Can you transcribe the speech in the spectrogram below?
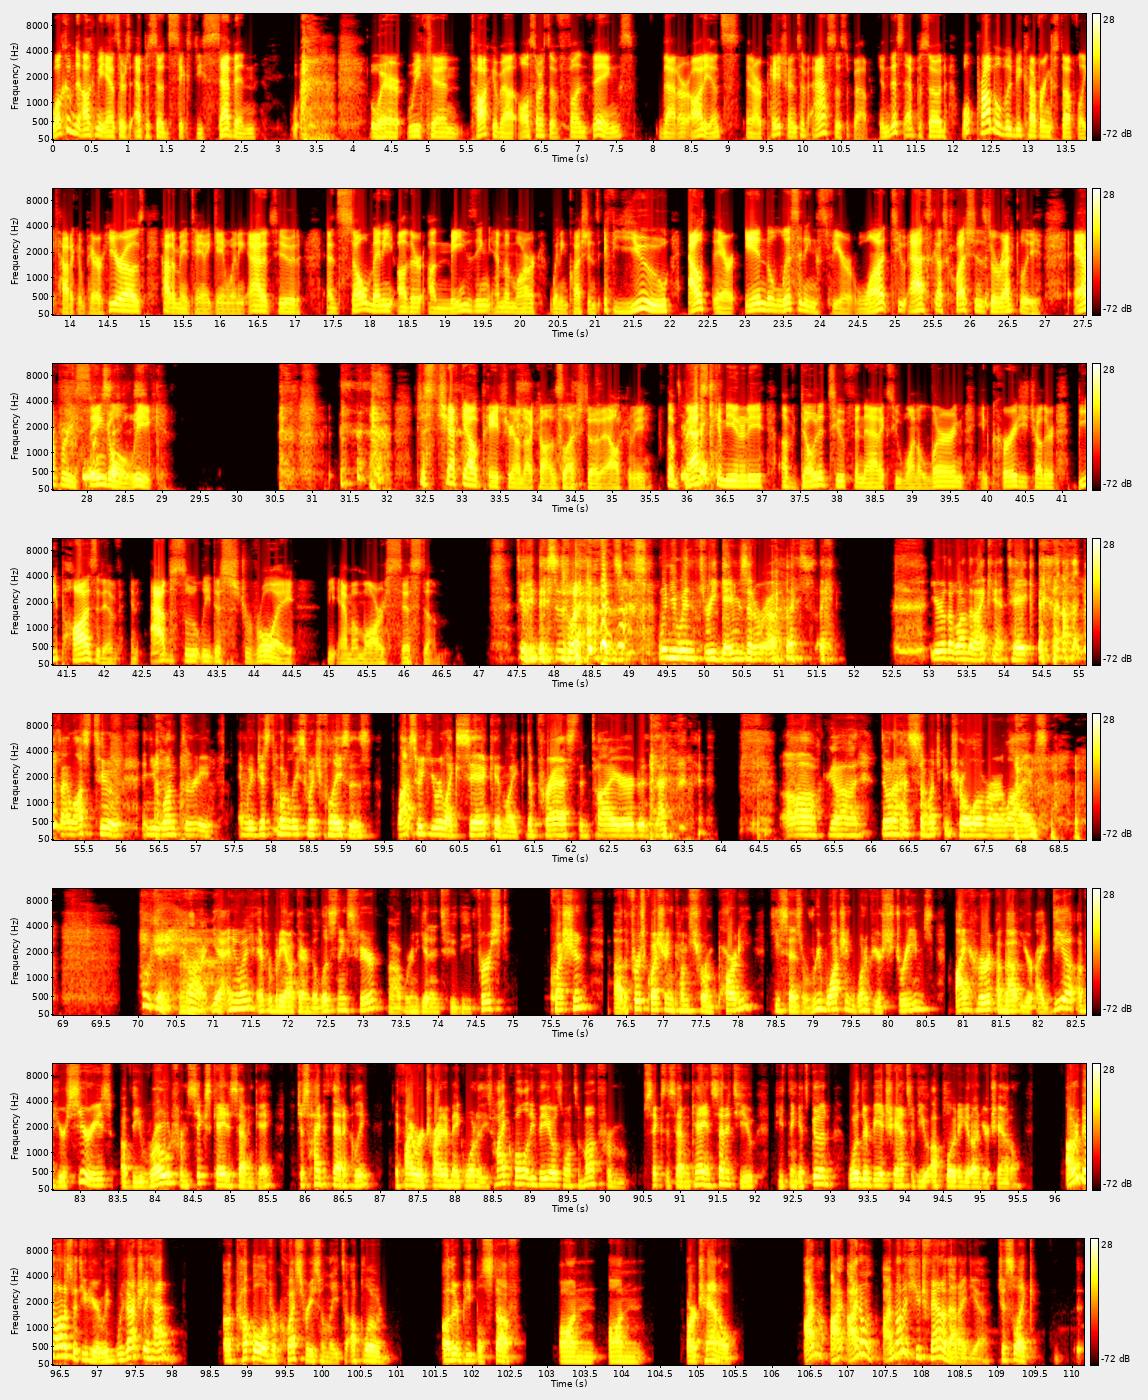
Welcome to Alchemy Answers episode 67, where we can talk about all sorts of fun things that our audience and our patrons have asked us about. In this episode, we'll probably be covering stuff like how to compare heroes, how to maintain a game winning attitude, and so many other amazing MMR winning questions. If you out there in the listening sphere want to ask us questions directly every single week, just check out patreon.com slash Dota Alchemy. The Dude, best like... community of Dota 2 fanatics who want to learn, encourage each other, be positive, and absolutely destroy the MMR system. Dude, this is what happens when you win three games in a row. It's like you're the one that I can't take because I lost two and you won three, and we've just totally switched places last week you were like sick and like depressed and tired and that... oh god. Dota has so much control over our lives. Okay. All right. Yeah anyway everybody out there in the listening sphere uh, we're going to get into the first question. Uh, the first question comes from party. He says rewatching one of your streams i heard about your idea of your series of the road from 6k to 7k just hypothetically if I were to try to make one of these high quality videos once a month from six to seven K and send it to you, if you think it's good, would there be a chance of you uploading it on your channel? I'm gonna be honest with you here. We've we've actually had a couple of requests recently to upload other people's stuff on on our channel. I'm I I don't I'm not a huge fan of that idea. Just like uh,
